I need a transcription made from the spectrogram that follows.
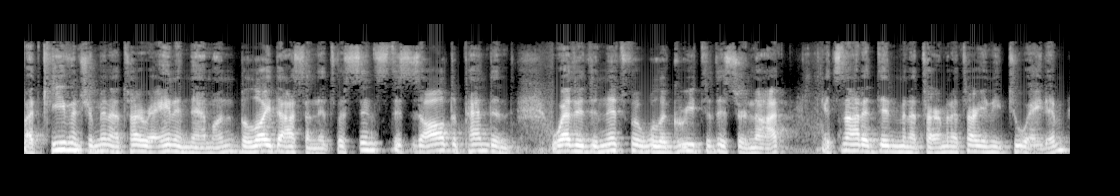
But kivin shemina Torah ain't in neman beloy dasa nitva. Since this is all dependent whether the nitva will agree to this or not, it's not a din minatar. Minatar, you need two edim.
